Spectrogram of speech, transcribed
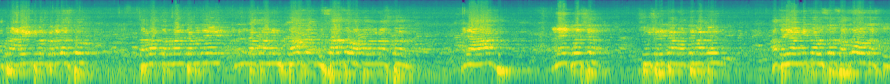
आपण अनेक दिवस बघत असतो. सर्वात तरुणांच्या मध्ये आनंदाचं आणि उत्साहाचं उत्साहाचं वातावरण असतं. आणि आज अनेक वर्ष शिवसेनेच्या माध्यमातून हा दहीहंडीचा उत्सव साजरा होत असतो.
